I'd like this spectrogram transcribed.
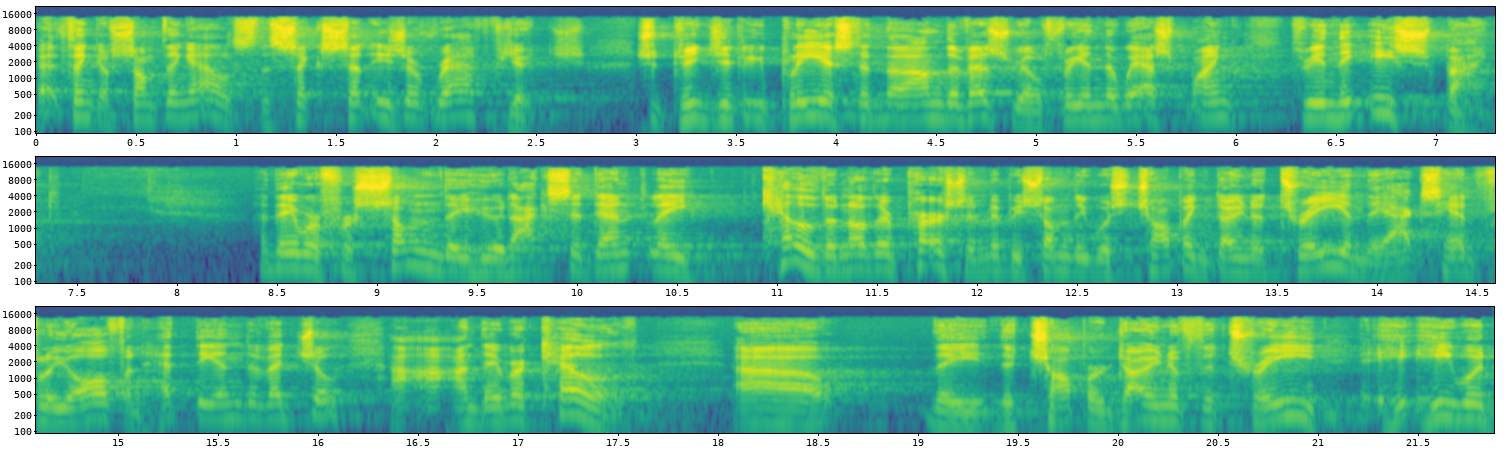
Uh, think of something else the six cities of refuge, strategically placed in the land of Israel three in the west bank, three in the east bank. And they were for somebody who had accidentally killed another person. Maybe somebody was chopping down a tree and the axe head flew off and hit the individual, and they were killed. Uh, the, the chopper down of the tree, he, he would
